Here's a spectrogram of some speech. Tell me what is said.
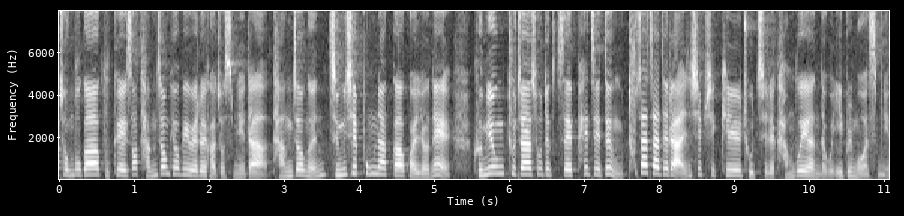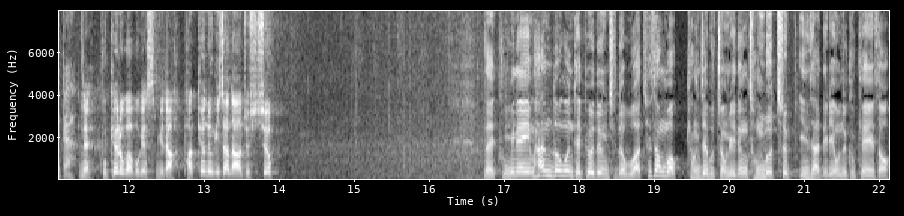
정부가 국회에서 당정협의회를 가졌습니다. 당정은 증시 폭락과 관련해 금융투자소득세 폐지 등 투자자들을 안심시킬 조치를 강구해야 한다고 입을 모았습니다. 네, 국회로 가보겠습니다. 박현우 기자 나와주시죠. 네, 국민의힘 한동훈 대표 등 지도부와 최성목 경제부총리 등 정부 측 인사들이 오늘 국회에서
